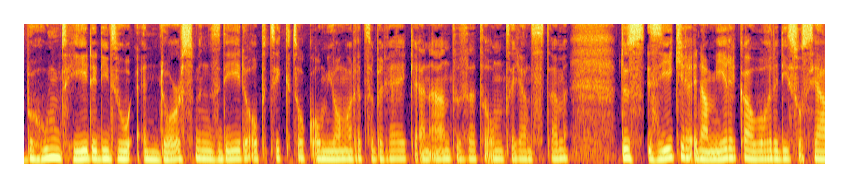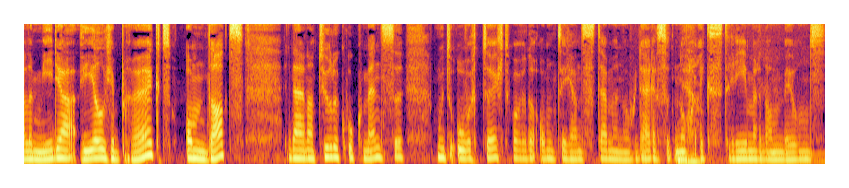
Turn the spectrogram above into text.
beroemdheden die zo endorsements deden op TikTok om jongeren te bereiken en aan te zetten om te gaan stemmen. Dus zeker in Amerika worden die sociale media veel gebruikt, omdat daar natuurlijk ook mensen moeten overtuigd worden om te gaan stemmen. Nog daar is het nog extremer dan bij ons.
